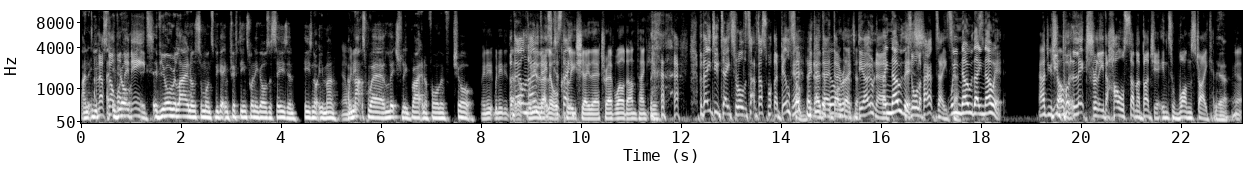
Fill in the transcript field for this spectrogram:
And, you- And that's not if what you're- they need. If you're relying on someone to be getting 15, 20 goals a season, he's not your man. Yeah, and need- that's where literally Brighton are falling short. We need we needed that little, we needed that this little 'cause they- cliche there, Trev. Well done, thank you. But they do data all the time. That's what they're built Yeah, on. they you know, do, they're they're, built they're- data. the owner. They know this. Is all about data. We know they know it. How do you, You solve put it? literally the whole summer budget into one striker. Yeah. yeah.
